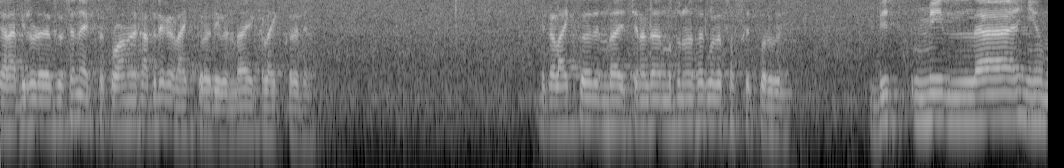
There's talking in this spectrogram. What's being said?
যারা ভিডিওটা দেখতেছেন একটা কোরআনের খাতিরে একটা লাইক করে দিবেন ভাই একটা লাইক করে দিন একটা লাইক করে দিন ভাই চ্যানেলটা নতুন হয়ে থাকলে সাবস্ক্রাইব করবেন বিসমিল্লাহির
